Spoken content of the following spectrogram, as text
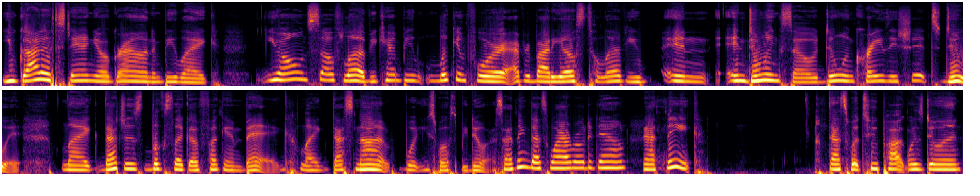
you gotta stand your ground and be like your own self love. You can't be looking for everybody else to love you in in doing so, doing crazy shit to do it. Like that just looks like a fucking bag. Like that's not what you're supposed to be doing. So I think that's why I wrote it down. And I think that's what Tupac was doing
